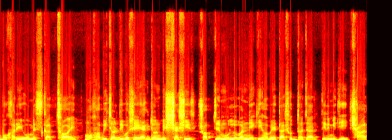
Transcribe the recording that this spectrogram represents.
বোখারি ও মেসকাত, ছয়, মহাবিচর দিবসে একজন বিশ্বাসীর সবচেয়ে মূল্যবান নেকি হবে তা শুদ্ধাচার। তিরমিজি সাত।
